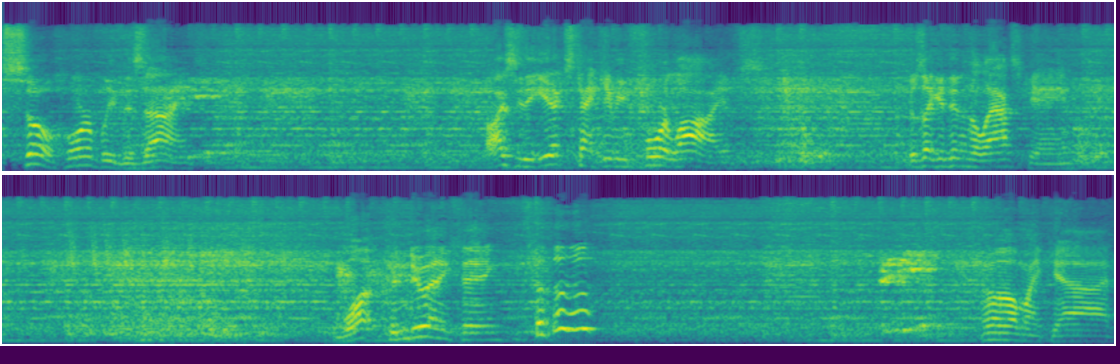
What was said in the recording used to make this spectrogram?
So horribly designed. Oh, I see the EX tank gave me four lives. Just like it did in the last game. What? Couldn't do anything. oh my god.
